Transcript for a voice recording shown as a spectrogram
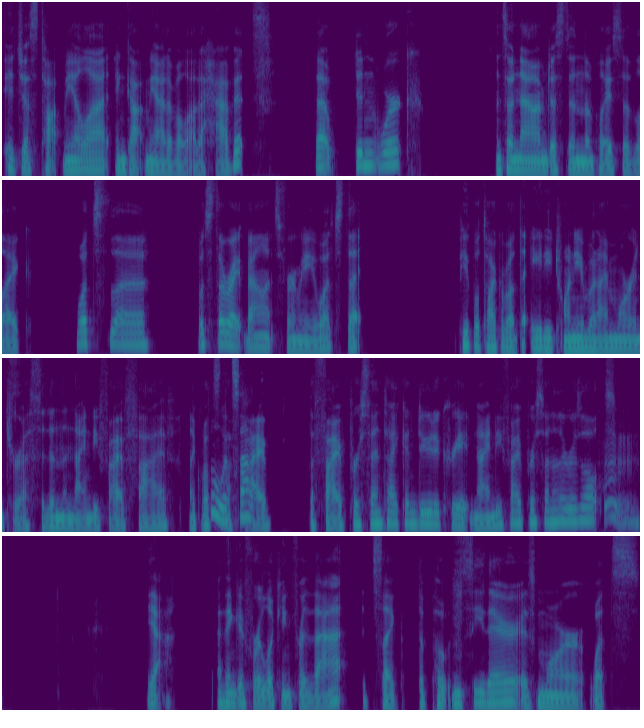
it just taught me a lot and got me out of a lot of habits that didn't work. And so now I'm just in the place of like, what's the what's the right balance for me? What's the people talk about the 80 20, but I'm more interested in the 95 5. Like what's Ooh, what's the five? the 5% I can do to create 95% of the results. Mm. Yeah. I think if we're looking for that, it's like the potency there is more what's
